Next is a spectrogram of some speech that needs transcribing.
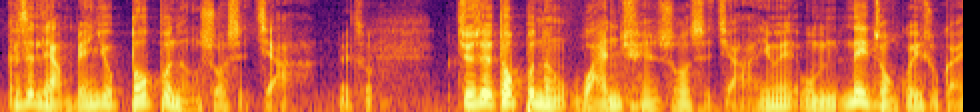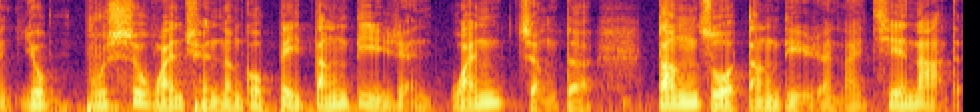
可是两边又都不能说是家，没错，就是都不能完全说是家，因为我们那种归属感又不是完全能够被当地人完整的当做当地人来接纳的。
